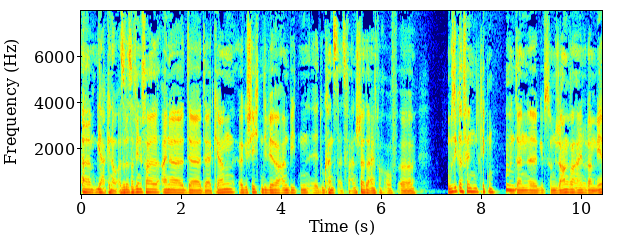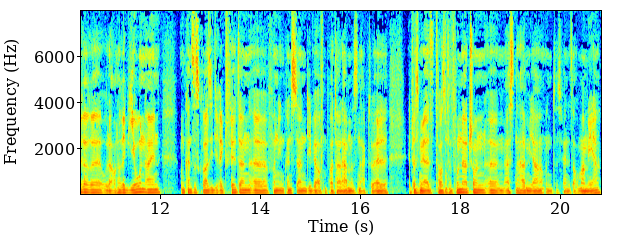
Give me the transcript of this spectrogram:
ähm, ja, genau. Also das ist auf jeden Fall eine der, der Kerngeschichten, die wir anbieten. Äh, du kannst als Veranstalter einfach auf äh, Musiker finden klicken mhm. und dann äh, gibst du ein Genre ein oder mehrere oder auch eine Region ein und kannst es quasi direkt filtern äh, von den Künstlern, die wir auf dem Portal haben. Das sind aktuell etwas mehr als 1500 schon äh, im ersten halben Jahr und das werden jetzt auch immer mehr.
